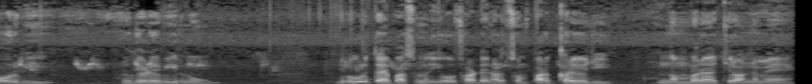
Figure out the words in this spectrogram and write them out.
ਹੋਰ ਵੀ ਜਿਹੜੇ ਵੀਰ ਨੂੰ ਜ਼ਰੂਰਤ ਹੈ ਪਸਮ ਦੀ, ਉਹ ਸਾਡੇ ਨਾਲ ਸੰਪਰਕ ਕਰਿਓ ਜੀ। ਨੰਬਰ ਹੈ 94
